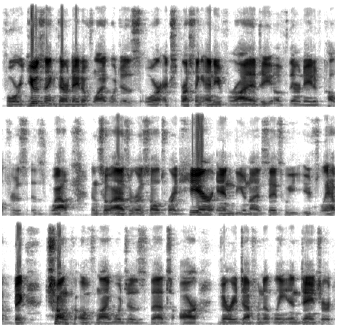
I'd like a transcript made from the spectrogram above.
for using their native languages or expressing any variety of their native cultures as well. And so as a result, right here in the United States, we usually have a big chunk of languages that are very definitely endangered.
